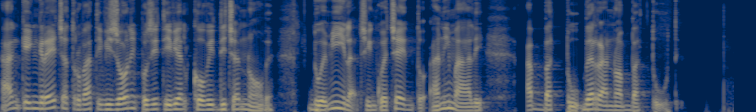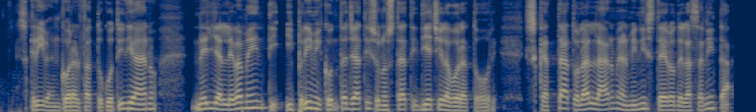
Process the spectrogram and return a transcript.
Anche in Grecia trovati visoni positivi al Covid-19. 2500 animali abbattu- verranno abbattuti. Scrive ancora il Fatto Quotidiano, negli allevamenti i primi contagiati sono stati 10 lavoratori. Scattato l'allarme al Ministero della Sanità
